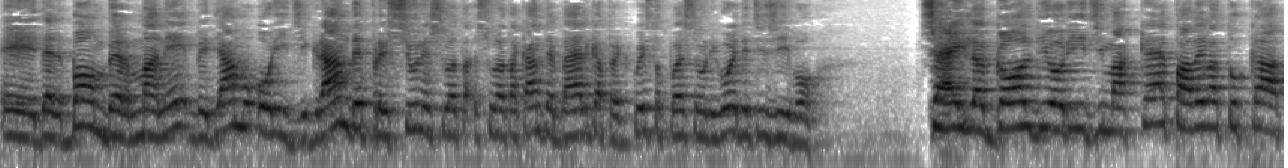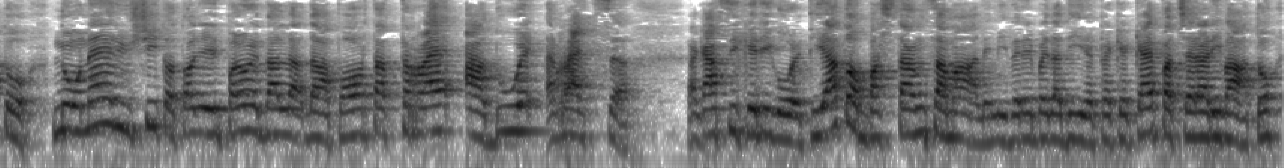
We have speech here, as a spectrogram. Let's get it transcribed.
eh, del bomber Mané. Vediamo Origi, grande pressione sull'attaccante belga perché questo può essere un rigore decisivo. C'è il gol di Origi, ma Kepa aveva toccato, non è riuscito a togliere il pallone dalla, dalla porta, 3 a 2 Reds. Ragazzi che rigore, tirato abbastanza male mi verrebbe da dire perché Kepa c'era arrivato,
